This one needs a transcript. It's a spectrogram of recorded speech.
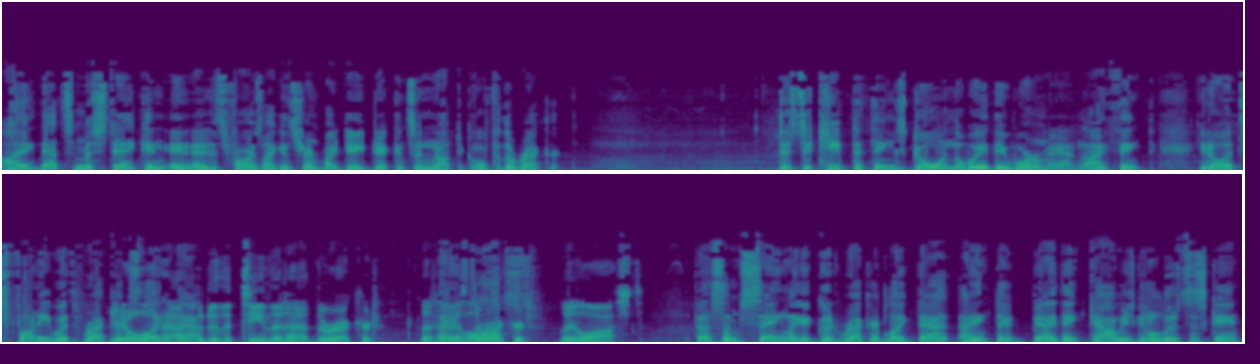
I think that's a mistake, in, in, as far as I'm concerned, by Dave Dickenson not to go for the record. Just to keep the things going the way they were, man. I think you know it's funny with records You know what like happened that. to the team that had the record? That They has the record? They lost. That's what I'm saying. Like a good record like that, I think they, I think Calgary's going to lose this game.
